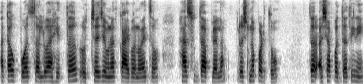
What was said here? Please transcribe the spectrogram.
आता उपवास चालू आहे तर रोजच्या जेवणात काय बनवायचं हा सुद्धा आपल्याला प्रश्न पडतो. तर अशा पद्धतीने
